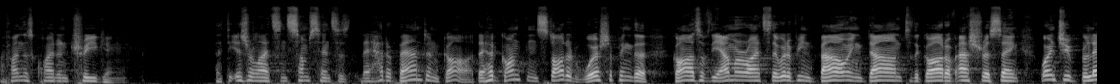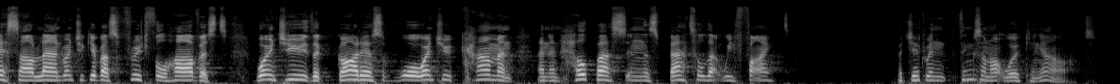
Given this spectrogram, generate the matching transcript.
I find this quite intriguing that the Israelites, in some senses, they had abandoned God. They had gone and started worshipping the gods of the Amorites. They would have been bowing down to the God of Asherah, saying, Won't you bless our land? Won't you give us fruitful harvests? Won't you, the goddess of war, won't you come and, and, and help us in this battle that we fight? But yet, when things are not working out,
